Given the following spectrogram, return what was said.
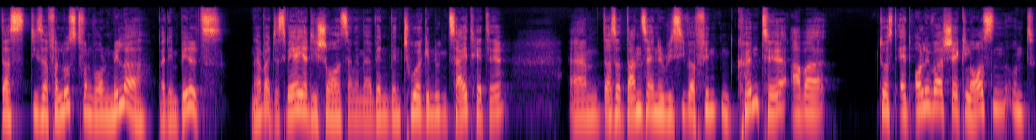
dass dieser Verlust von Von Miller bei den Bills, ne, weil das wäre ja die Chance, sagen wir mal, wenn, wenn Tour genügend Zeit hätte, ähm, dass er dann seine Receiver finden könnte, aber du hast Ed Oliver, Shaq Lawson und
